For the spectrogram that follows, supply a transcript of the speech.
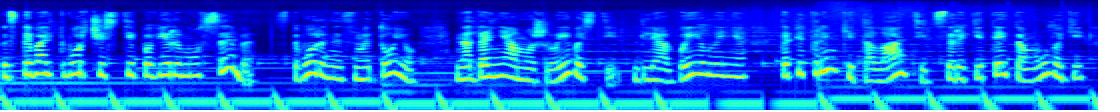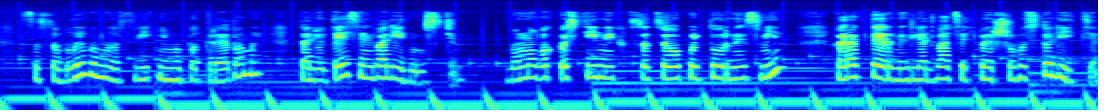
Фестиваль творчості Повіримо у себе створений з метою надання можливості для виявлення та підтримки талантів серед дітей та молоді з особливими освітніми потребами та людей з інвалідністю. В умовах постійних соціокультурних змін, характерних для 21 століття,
